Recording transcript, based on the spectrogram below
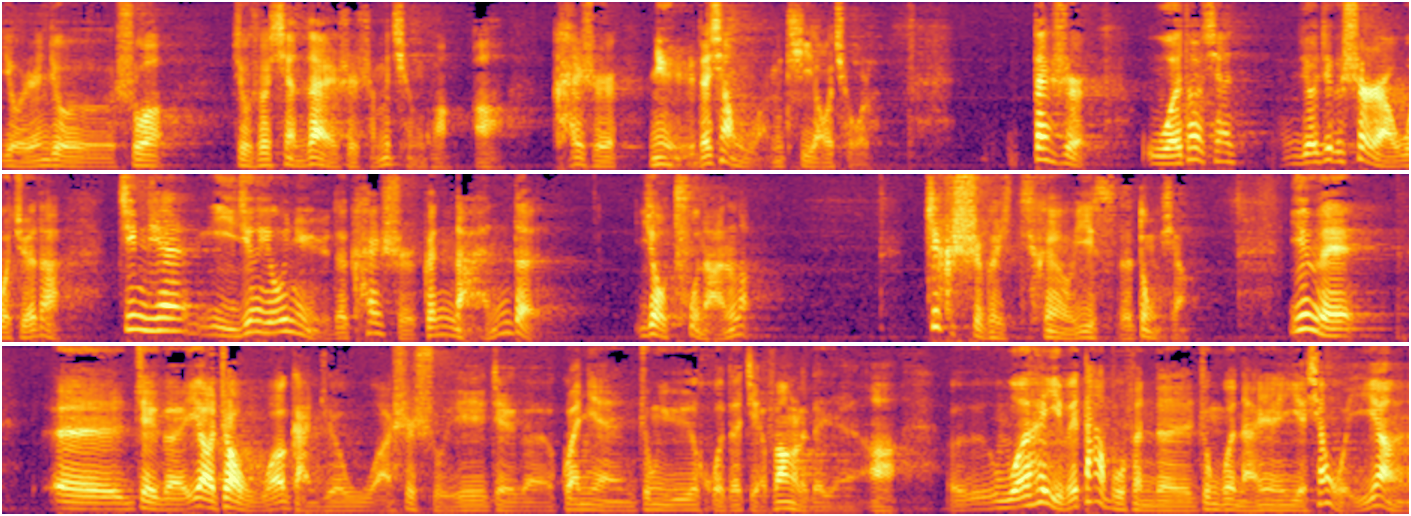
有人就说，就说现在是什么情况啊？开始女的向我们提要求了，但是。我倒现有这个事儿啊，我觉得今天已经有女的开始跟男的要处男了，这个是个很有意思的动向，因为呃，这个要照我感觉，我是属于这个观念终于获得解放了的人啊，呃，我还以为大部分的中国男人也像我一样，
